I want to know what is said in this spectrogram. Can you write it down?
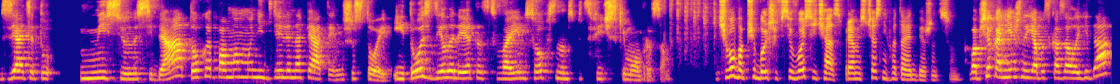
взять эту миссию на себя только, по-моему, недели на пятой, на шестой. И то сделали это своим собственным специфическим образом. Чего вообще больше всего сейчас, прямо сейчас не хватает беженцам? Вообще, конечно, я бы сказала еда,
